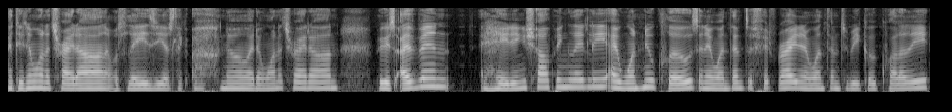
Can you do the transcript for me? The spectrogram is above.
I didn't want to try it on. I was lazy. I was like oh no i don't want to try it on. Because i've been hating shopping lately. I want new clothes and I want them to fit right and I want them to be good quality,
